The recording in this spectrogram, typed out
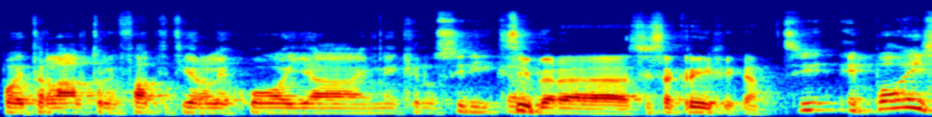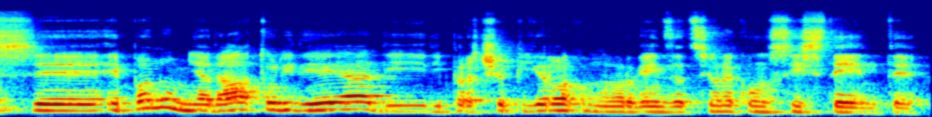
poi tra l'altro infatti tira le cuoia in men che non si dica. Sì, per, eh, si sacrifica. Sì, e, poi se- e poi non mi ha dato l'idea di, di percepirla come un'organizzazione consistente,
